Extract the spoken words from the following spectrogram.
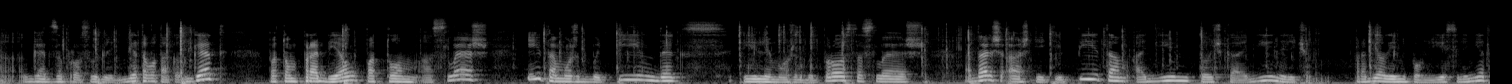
а, get запрос выглядит? Где-то вот так вот. get, потом пробел, потом слэш, и там может быть индекс, или может быть просто слэш, а дальше http там 1.1 или что Пробел я не помню, есть или нет.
